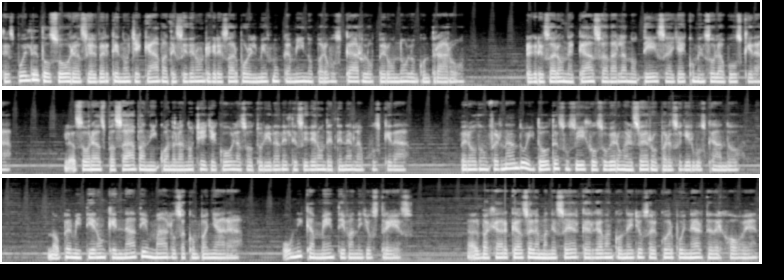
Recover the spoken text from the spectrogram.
Después de dos horas y al ver que no llegaba decidieron regresar por el mismo camino para buscarlo pero no lo encontraron. Regresaron a casa a dar la noticia y ahí comenzó la búsqueda. Las horas pasaban y cuando la noche llegó las autoridades decidieron detener la búsqueda. Pero don Fernando y dos de sus hijos subieron al cerro para seguir buscando. No permitieron que nadie más los acompañara. Únicamente iban ellos tres. Al bajar casi al amanecer cargaban con ellos el cuerpo inerte del joven.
